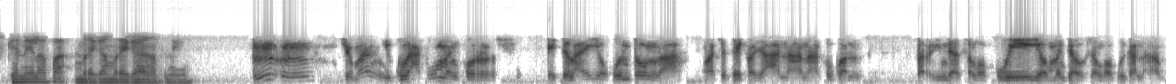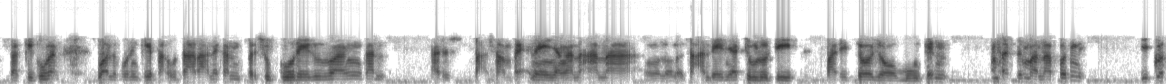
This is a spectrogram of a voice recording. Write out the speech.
sekian lah Pak, mereka-mereka ngoten niku. Heeh. Cuman iku aku mengkur istilahnya yo untung lah. Maksudnya kaya anak-anakku kan terhindar sangka kuwi, yo menjauh sangka kuwi kan bagiku kan walaupun kita utarane kan bersyukur itu kan, kan harus tak sampai nih yang anak-anak ngono. Seandainya dulu di Parijo yo mungkin macam-manapun ikut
